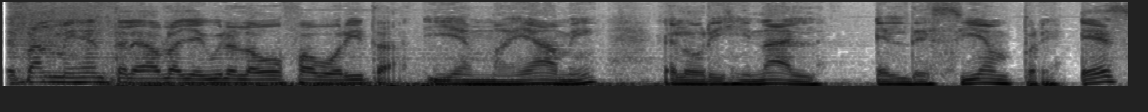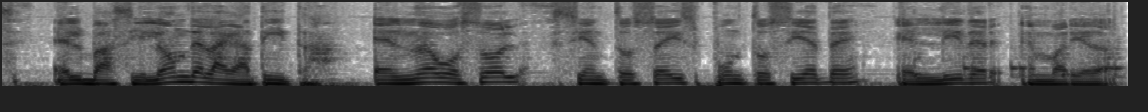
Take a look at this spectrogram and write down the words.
¿Qué tal mi gente? Les habla Yeguira, la voz favorita. Y en Miami, el original, el de siempre, es el vacilón de la gatita. El nuevo sol 106.7, el líder en variedad.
